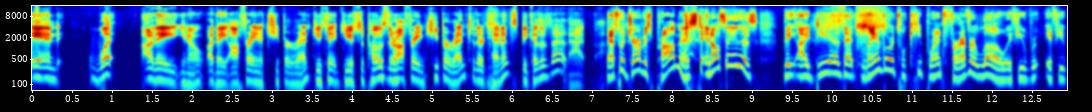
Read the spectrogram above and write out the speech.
and what are they? You know, are they offering a cheaper rent? Do you think? Do you suppose they're offering cheaper rent to their tenants because of that? I, That's what Jarvis promised. and I'll say this: the idea that landlords will keep rent forever low if you if you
